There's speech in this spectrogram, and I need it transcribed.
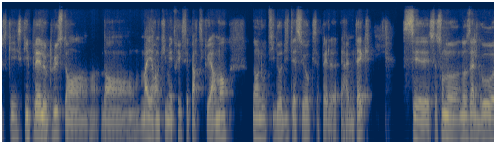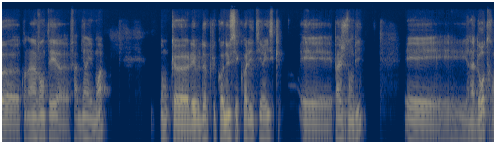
ce, qui, plaît le plus dans, dans c'est particulièrement dans l'outil d'audit SEO qui s'appelle RMTech, ce sont nos, algos euh, qu'on a inventés, euh, Fabien et moi. Donc, euh, les deux plus connus, c'est Quality Risk et Page Zombie. Et il y en a d'autres.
